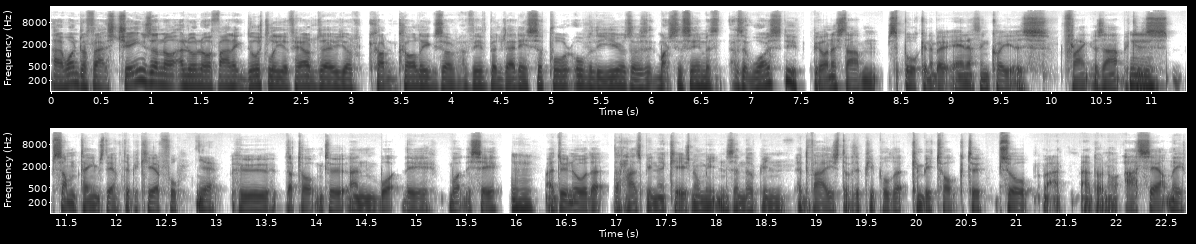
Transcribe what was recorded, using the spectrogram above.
I wonder if that's changed or not. I don't know if anecdotally you've heard uh, your current colleagues or have they've been any support over the years, or is it much the same as, as it was, Steve? be honest, I haven't spoken about anything quite as frank as that because hmm. sometimes they have to be careful yeah. who they're talking to and what they what they say. Mm-hmm. I do know that there has been occasional meetings and they've been advised of the people that can be talked to. So I, I don't know. I certainly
